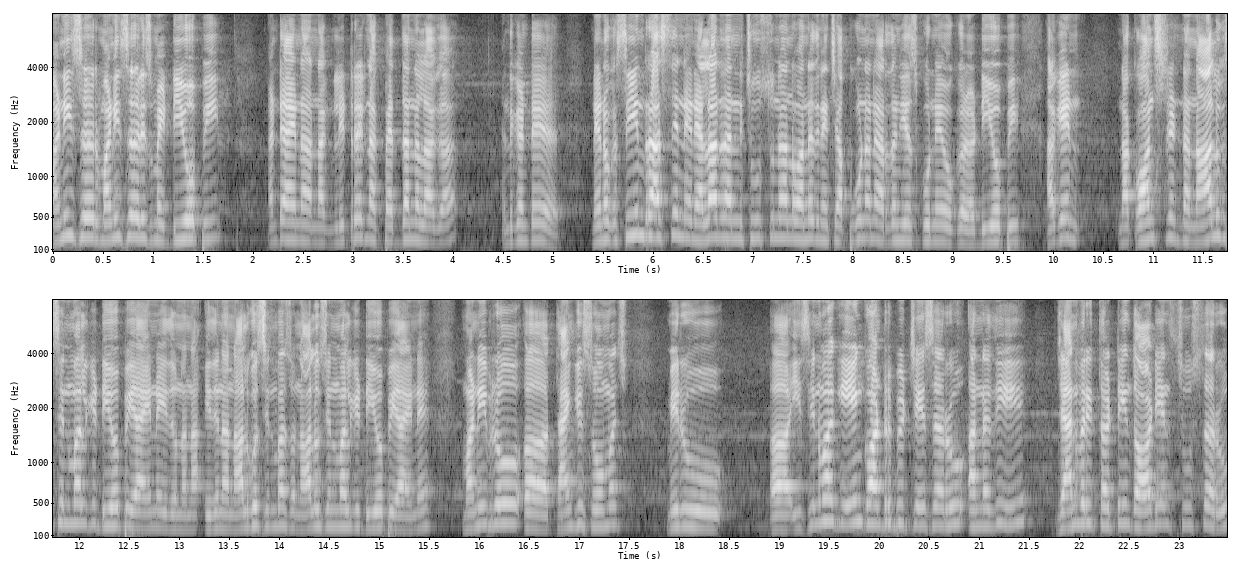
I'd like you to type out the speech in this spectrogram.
Mani sir Mani sir is my DOP అంటే ఆయన నాకు లిటరేట్ నాకు పెద్దన్నలాగా. ఎందుకంటే నేను ఒక సీన్ రాస్తే నేను ఎలా దాన్ని చూస్తున్నాను అనేది నేను చెప్పకుండానే అర్థం చేసుకునే ఒక డిఓపి అగైన్ నా కాన్స్టెంట్ నా నాలుగు సినిమాలకి డిఓపి ఆయనే. ఇది నా ఇది నా నాలుగో సినిమా. సో నాలుగు సినిమాలకి డిఓపి ఆయనే. Mani bro thank you so much మీరు ఈ సినిమాకి ఏం కాంట్రిబ్యూట్ చేశారు అన్నది జనవరి థర్టీన్త్ ఆడియన్స్ చూస్తారు.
